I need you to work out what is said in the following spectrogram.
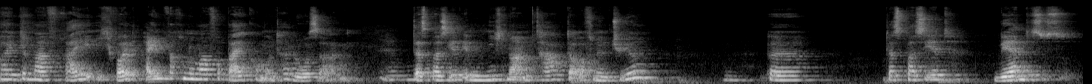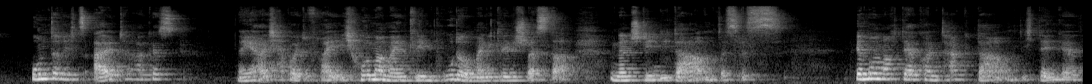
heute mal frei, ich wollte einfach nur mal vorbeikommen und Hallo sagen. Mhm. Das passiert eben nicht nur am Tag der offenen Tür, äh, das passiert während des Unterrichtsalltages. Naja, ich habe heute frei, ich hole mal meinen kleinen Bruder und meine kleine Schwester ab und dann stehen die da und das ist immer noch der Kontakt da und ich denke,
